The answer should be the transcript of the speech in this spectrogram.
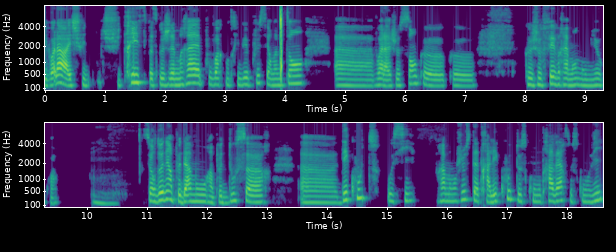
et voilà, et je suis, je suis triste parce que j'aimerais pouvoir contribuer plus et en même temps, euh, voilà, je sens que, que, que je fais vraiment de mon mieux, quoi. Mmh. Se redonner un peu d'amour, un peu de douceur, euh, d'écoute aussi, vraiment juste être à l'écoute de ce qu'on traverse, de ce qu'on vit.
